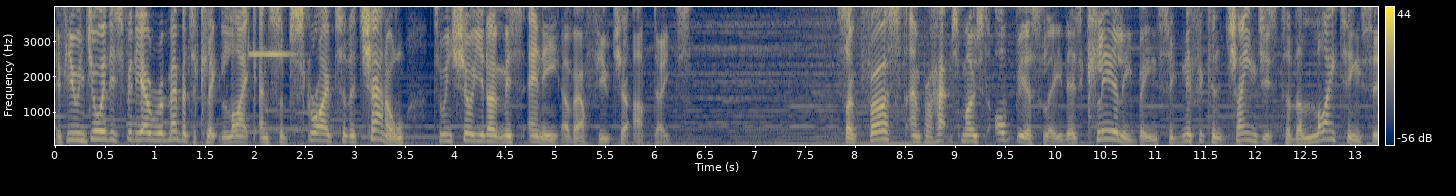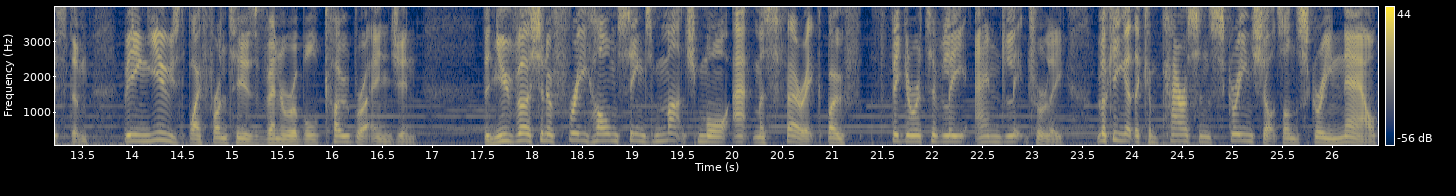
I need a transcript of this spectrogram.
If you enjoyed this video remember to click like and subscribe to the channel to ensure you don't miss any of our future updates. So first and perhaps most obviously there's clearly been significant changes to the lighting system being used by Frontiers venerable Cobra engine. The new version of Freeholm seems much more atmospheric both figuratively and literally. Looking at the comparison screenshots on screen now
